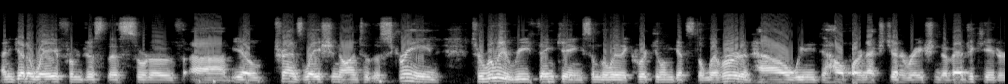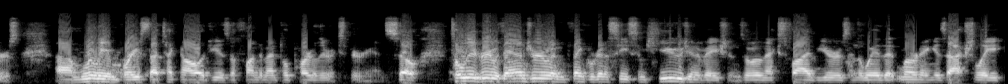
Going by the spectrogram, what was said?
and get away from just this sort of um, you know translation onto the screen to really rethinking some of the way the curriculum gets delivered and how we need to help our next generation of educators um, really embrace that technology as a fundamental part of their experience. So totally agree with Andrew and think we're going to see some huge over the next five years in the way that learning is actually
